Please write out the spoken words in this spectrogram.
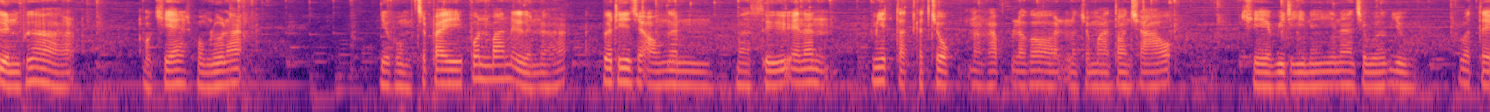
อื่นเพื่อ โอเค ผมรู้ละ เดี๋ยวผมจะไปปล้นบ้านอื่นนะฮะ เพื่อที่จะเอาเงินมาซื้อไอ้นั่น มีดตัดกระจกนะครับ แล้วก็เราจะมาตอนเช้าเควิธีนี้น่าจะเวิร์กอยู่ว่าแต่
